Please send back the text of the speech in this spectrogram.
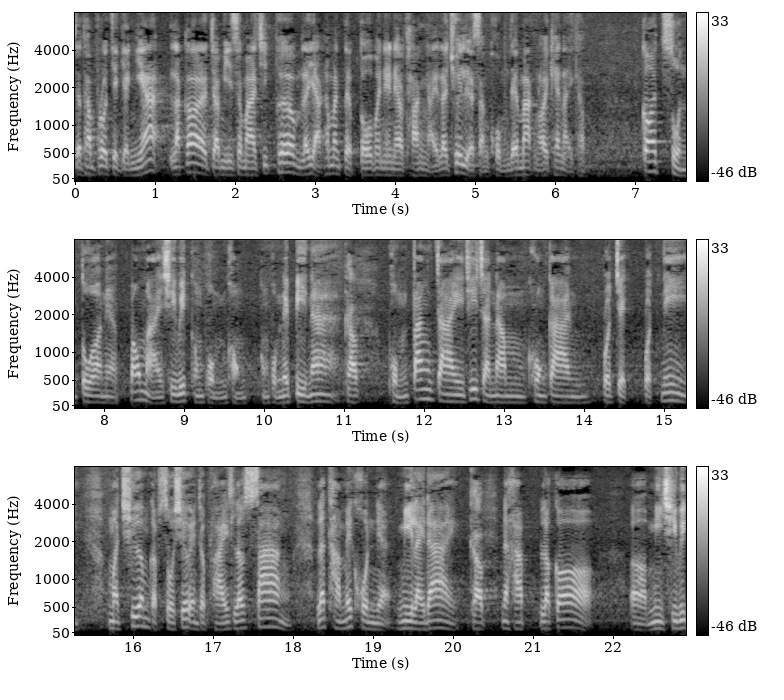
จะทำโปรเจกต์อย่างเงี้ยแล้วก็จะมีสมาชิกเพิ่ม และอยากให้มันเติบโตไปในแนวทางไหน และช่วยเหลือสังคมได้มากน้อยแค่ไหนครับ ก็ส่วนตัวเนี่ยเป้าหมายชีวิตของผมของของผมในปีหน้า ครับ ผมตั้งใจที่จะนำโครงการโปรเจกต์ปลดหนี้ มาเชื่อมกับโซเชียล n อน r p r i s e แล้วสร้าง และทำให้คนเนี่ยมีรายได้ครับ นะครับ แล้วก็ เอ่อมีชีวิต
